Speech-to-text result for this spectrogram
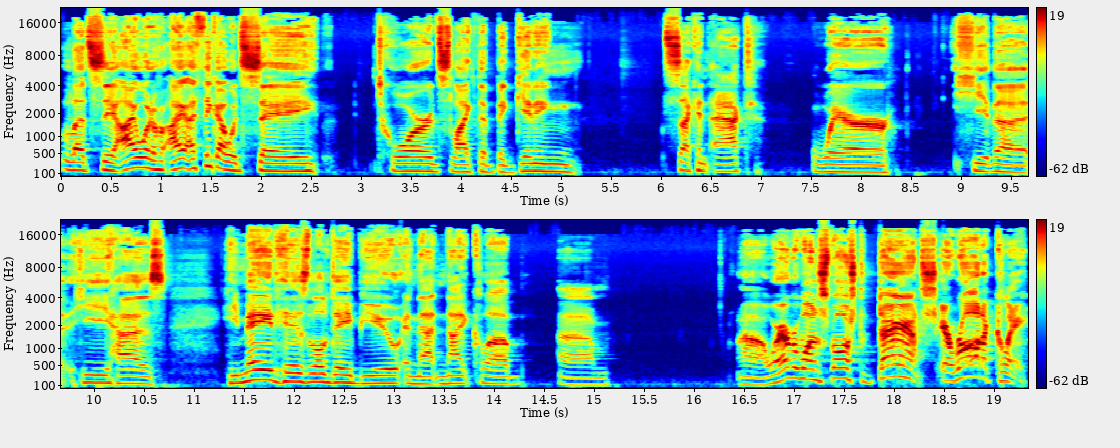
let's see. I would have. I, I think I would say towards like the beginning, second act, where he the he has he made his little debut in that nightclub um, uh, where everyone's supposed to dance erotically,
